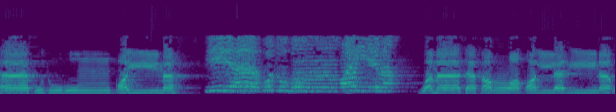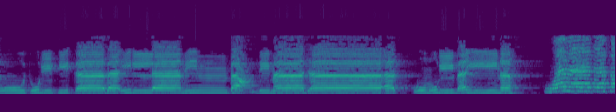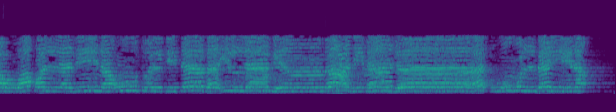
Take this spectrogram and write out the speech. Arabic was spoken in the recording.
فيها كتب قيمة. فيها كتب قيمة. وما تفرق الذين أوتوا الكتاب إلا من بعد ما جاءتهم البينة. وما تفرق الذين أوتوا الكتاب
